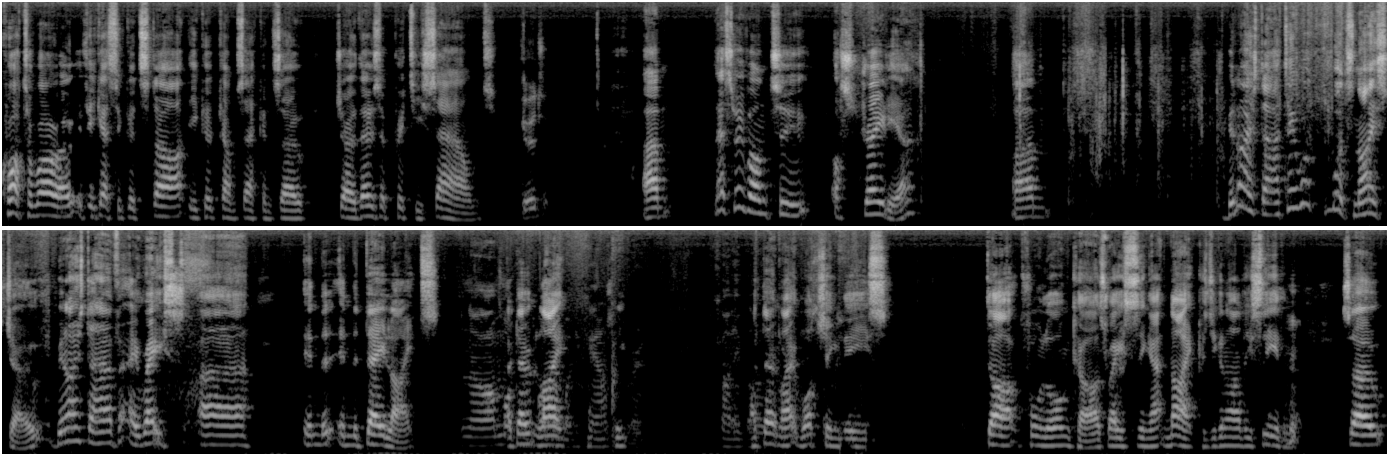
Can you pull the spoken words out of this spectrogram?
Quartararo, if he gets a good start, he could come second. So, Joe, those are pretty sound. Good. Um, let's move on to Australia. Um, be nice to. I tell you what. What's nice, Joe? Be nice to have a race uh, in the in the daylight. No, I'm not. I don't like- looking out for it. Can't even I don't like watching these dark Formula One cars racing at night because you can hardly see them. So,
